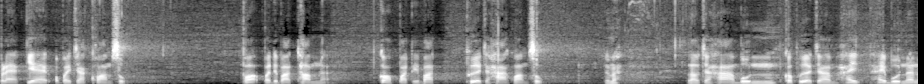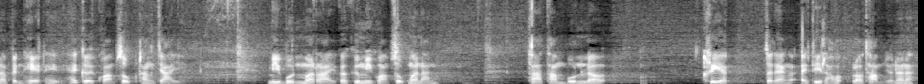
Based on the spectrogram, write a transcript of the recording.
แปลกแยกออกไปจากความสุข เพราะปฏิบัติธรรมน่ะก็ปฏิบัติเพื่อจะหาความสุขใช่ไหมเราจะหาบุญก็เพื่อจะให้ให้บุญนั้นเป็นเหตุให้ให้เกิดความสุขทางใจ มีบุญเมื่อไหร่ก็คือมีความสุขเมื่อนั้น ถ้าทำบุญแล้วเครียดแสดงไอ้ที่เราเราทำอยู่นั่นนะ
